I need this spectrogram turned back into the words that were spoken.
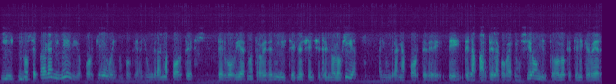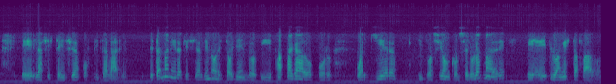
y no se paga ni medio. ¿Por qué? Bueno, porque hay un gran aporte del gobierno a través del Ministerio de Ciencia y Tecnología, hay un gran aporte de, de, la parte de la gobernación en todo lo que tiene que ver eh, la asistencia hospitalaria. De tal manera que si alguien nos está oyendo y ha pagado por cualquier situación con células madre, eh, lo han estafado.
